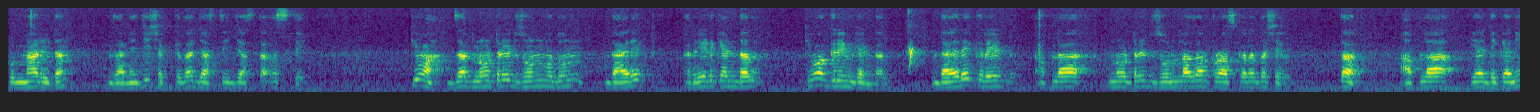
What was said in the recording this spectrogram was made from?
पुन्हा रिटर्न जाण्याची शक्यता जास्तीत जास्त असते. किंवा जर नो ट्रेड झोनमधून डायरेक्ट रेड कॅन्डल किंवा ग्रीन कॅन्डल डायरेक्ट रेड आपला नो ट्रेड झोनला जर क्रॉस करत असेल तर आपला या ठिकाणी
